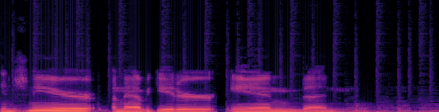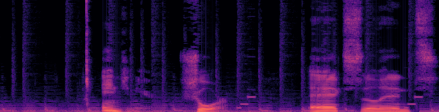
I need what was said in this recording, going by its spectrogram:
engineer, a navigator, and an engineer. Sure. Excellent.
